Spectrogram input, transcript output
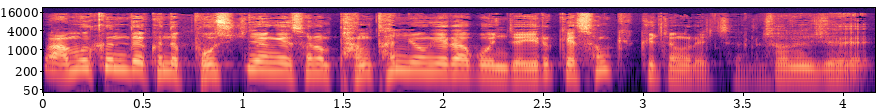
아무 근데 근데 보수 진영에서는 방탄용이라고 이제 이렇게 성격 규정을 했잖아요. 저는 이제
